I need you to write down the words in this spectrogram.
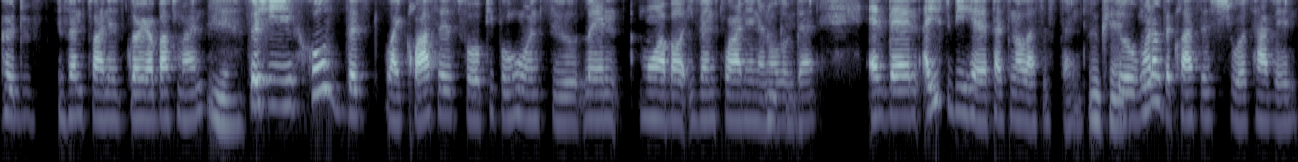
good event planners, Gloria Bachman. Yeah. So she holds this like classes for people who want to learn more about event planning and all of that. And then I used to be her personal assistant. Okay. So one of the classes she was having,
